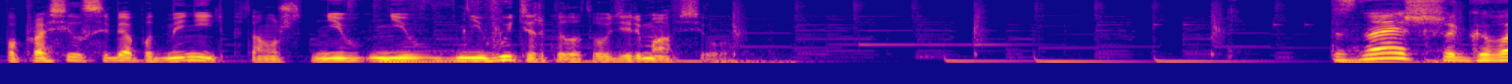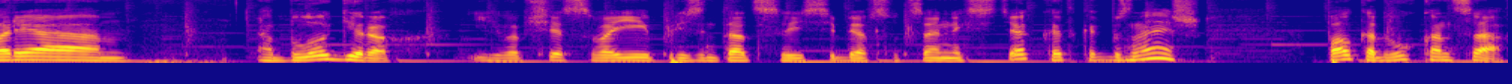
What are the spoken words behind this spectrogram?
попросил себя подменить, потому что не, не, не вытерпел этого дерьма всего. Ты знаешь, говоря о блогерах и вообще своей презентации себя в социальных сетях, это как бы, знаешь, палка о двух концах.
